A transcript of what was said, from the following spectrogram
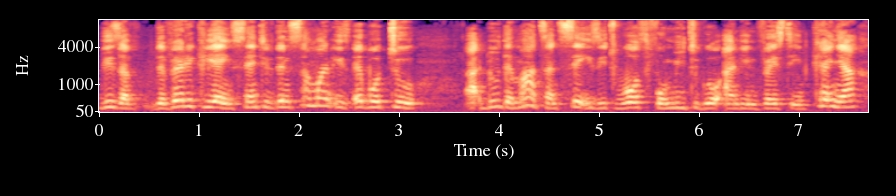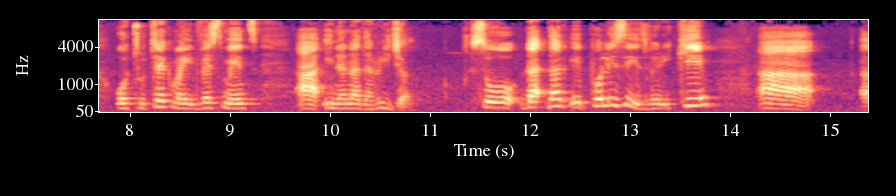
These are the very clear incentive. Then someone is able to uh, do the maths and say, is it worth for me to go and invest in Kenya or to take my investment uh, in another region? So that, that uh, policy is very key. Uh, uh,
